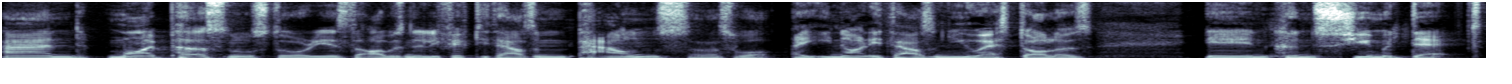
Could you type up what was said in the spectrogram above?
And my personal story is that I was nearly £50,000, so that's what, 80, 90,000 US dollars in consumer debt.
